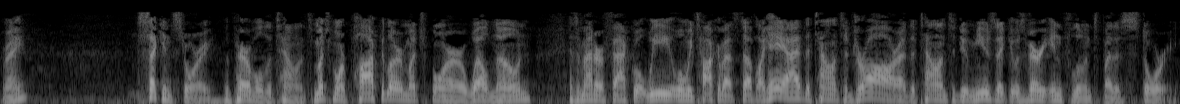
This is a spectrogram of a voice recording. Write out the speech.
Right? Second story, the parable of the talents. Much more popular, much more well known. As a matter of fact, what we, when we talk about stuff like, hey, I have the talent to draw or I have the talent to do music, it was very influenced by this story.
